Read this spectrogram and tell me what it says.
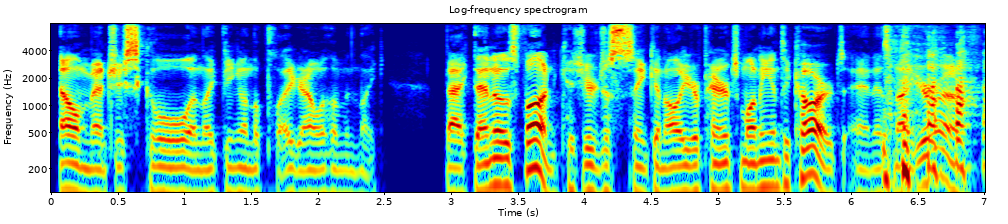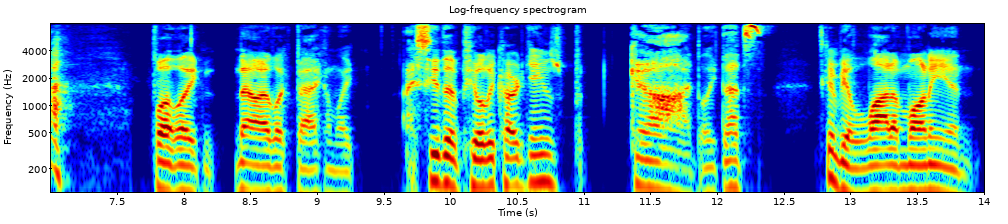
elementary school and like being on the playground with them. And like back then it was fun because you're just sinking all your parents' money into cards and it's not your own. But like now I look back, I'm like, I see the appeal to card games, but God, like that's, it's going to be a lot of money. And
